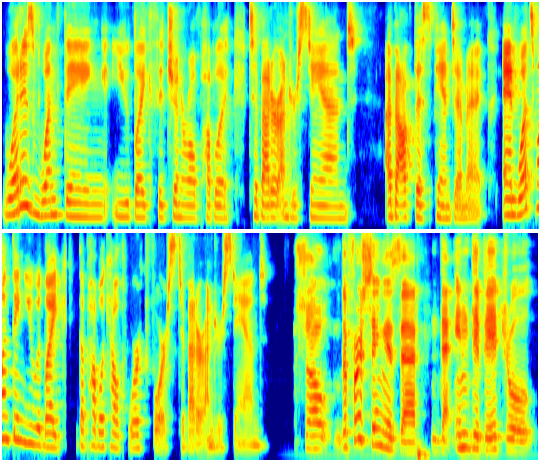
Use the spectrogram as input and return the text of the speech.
what is one thing you'd like the general public to better understand about this pandemic? And what's one thing you would like the public health workforce to better understand? So the first thing is that that individual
